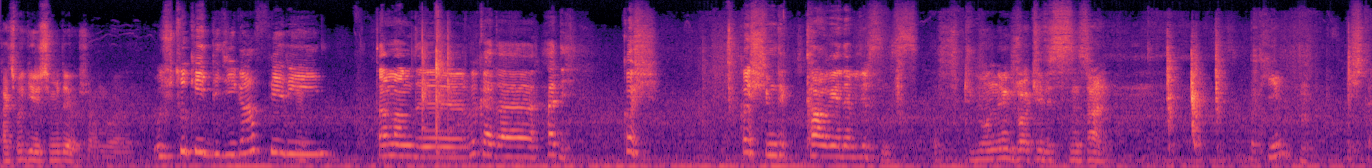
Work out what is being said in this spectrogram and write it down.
Kaçma girişimi de yok şu an bu arada. Uçtu kedicik aferin. Tamamdır bu kadar. Hadi koş. Koş şimdi kavga edebilirsiniz. Of dünyanın en güzel kedisisin sen. Bakayım. İşte.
